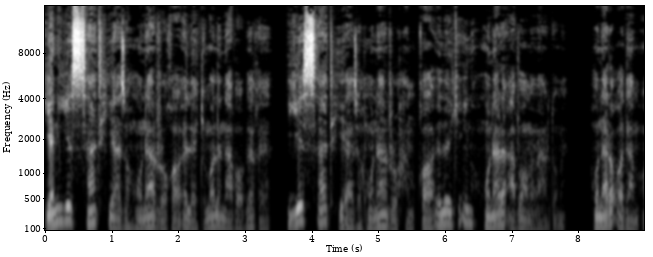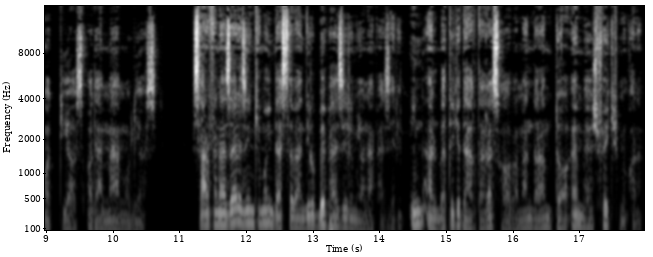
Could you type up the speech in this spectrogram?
یعنی یه سطحی از هنر رو قائله که مال نوابغه یه سطحی از هنر رو هم قائله که این هنر عوام مردمه. هنر آدم عادی آدم معمولی است صرف نظر از اینکه ما این دستبندی رو بپذیریم یا نپذیریم. این البته که دغدغه ها و من دارم دائم بهش فکر می‌کنم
